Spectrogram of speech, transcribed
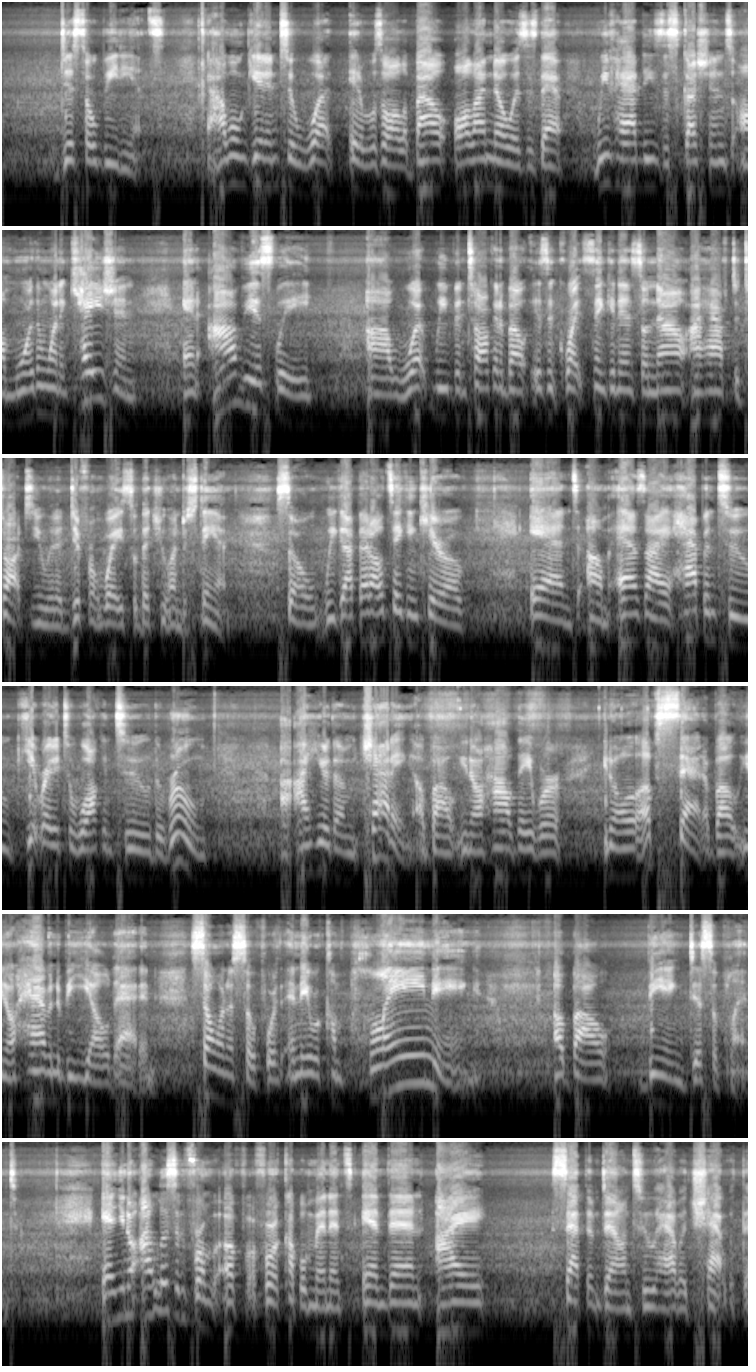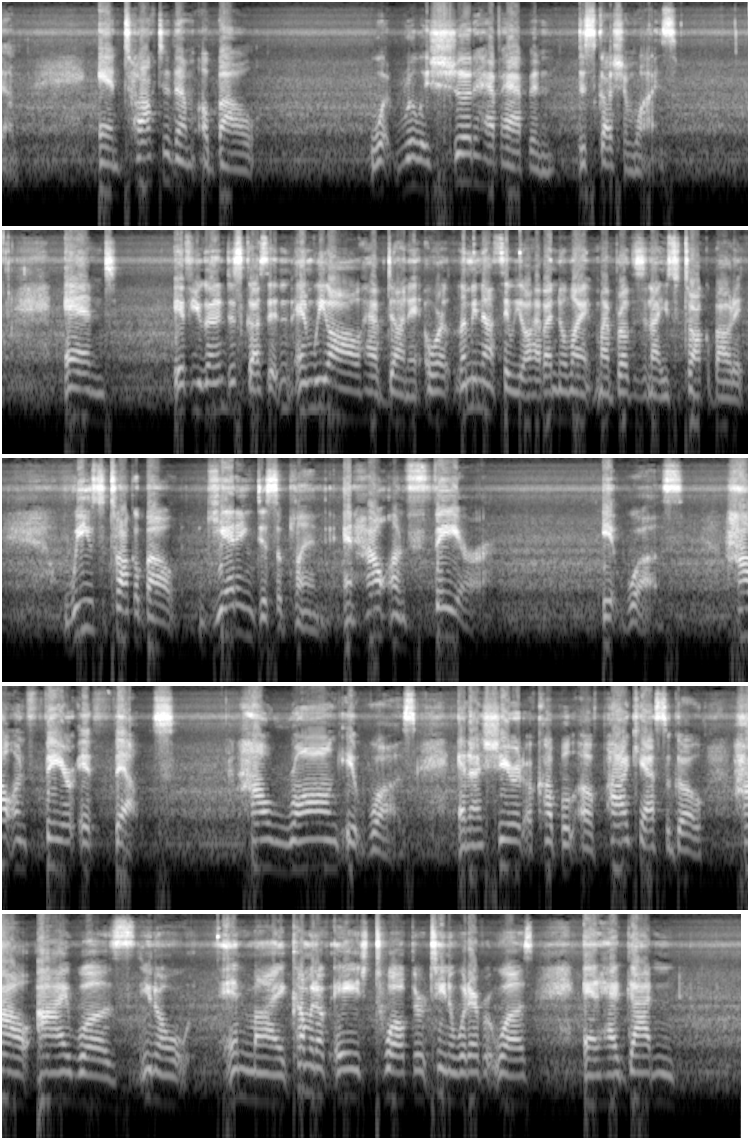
disobedience. I won't get into what it was all about. All I know is, is that we've had these discussions on more than one occasion, and obviously uh, what we've been talking about isn't quite sinking in. So now I have to talk to you in a different way so that you understand. So we got that all taken care of. And um, as I happen to get ready to walk into the room, I hear them chatting about, you know, how they were, you know, upset about, you know, having to be yelled at and so on and so forth. And they were complaining about being disciplined. And you know, I listened for, uh, for, for a couple minutes, and then I sat them down to have a chat with them and talk to them about what really should have happened discussion wise. And if you're going to discuss it, and, and, we all have done it, or let me not say we all have, I know my, my brothers and I used to talk about it. We used to talk about getting disciplined and how unfair it was how unfair it felt, how wrong it was. And I shared a couple of podcasts ago how I was, you know, in my coming of age, 12, 13, or whatever it was, and had gotten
